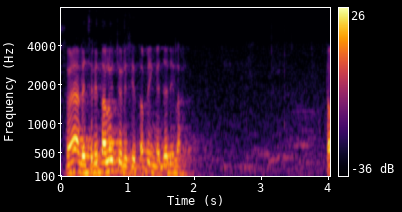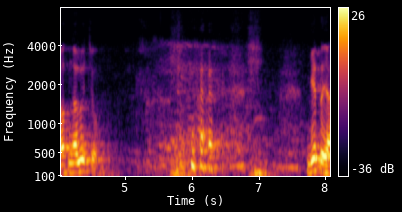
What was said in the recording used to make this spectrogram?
Sebenarnya ada cerita lucu di situ tapi nggak jadilah. Tahu nggak lucu? gitu ya.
